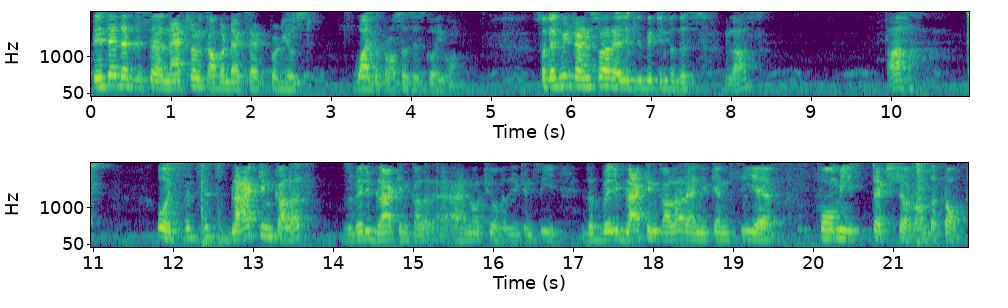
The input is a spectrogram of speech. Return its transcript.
They say that this uh, natural carbon dioxide produced while the process is going on. So let me transfer a little bit into this glass. Ah. Oh, it's it's it's black in color. It's very black in color. I, I'm not sure whether you can see it. It's a very black in color, and you can see a foamy texture on the top.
